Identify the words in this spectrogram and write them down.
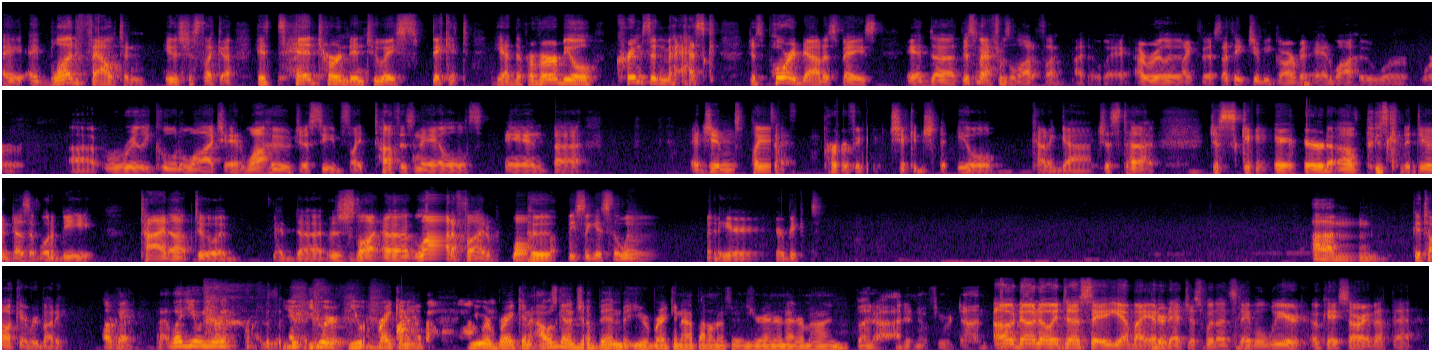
a, a blood fountain. He was just like a, his head turned into a spigot. He had the proverbial crimson mask just pouring down his face. And uh, this match was a lot of fun, by the way. I really liked this. I think Jimmy Garvin and Wahoo were were uh, really cool to watch, and Wahoo just seems like tough as nails. And uh, and Jim plays that perfect chicken shit heel kind of guy, just uh, just scared of who's going to do and doesn't want to be tied up to him. And uh, it was just a lot, a uh, lot of fun. Wahoo obviously gets the win here because Um, Good talk, everybody. Okay. Well, you you you, you were you were breaking up. You were breaking. I was going to jump in, but you were breaking up. I don't know if it was your internet or mine, but uh, I didn't know if you were done. Oh no, no, it does say yeah. My internet just went unstable. Weird. Okay, sorry about that.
